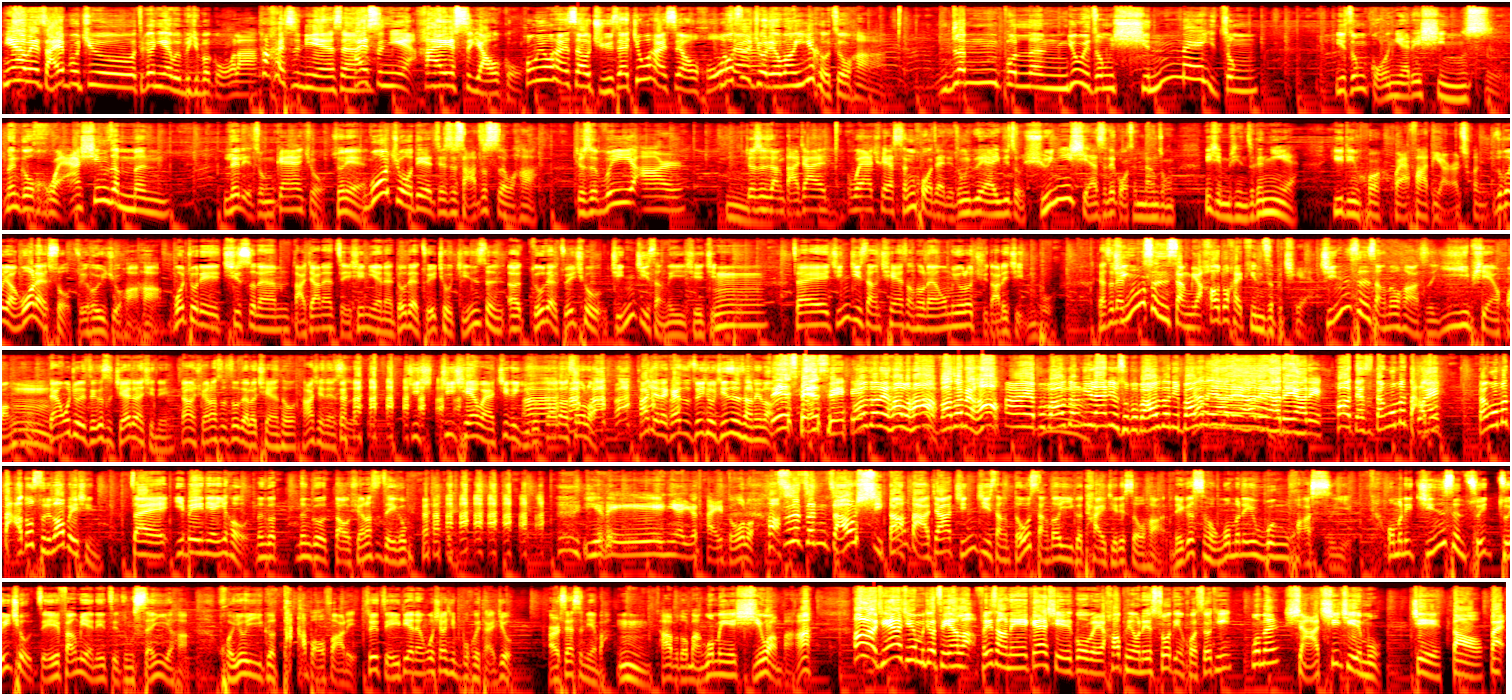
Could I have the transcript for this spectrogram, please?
年味再不久，这个年味不就不过啦？它还是年噻，还是年，还是要过。朋友还是要聚噻，酒还是要喝我只觉得往以后走哈，能不能有一种新的一种一种过年的形式，能够唤醒人们？的那种感觉，兄弟，我觉得这是啥子时候哈？就是 VR，嗯就是让大家完全生活在这种元宇宙、虚拟现实的过程当中。你信不信？这个年一定会焕发第二春。如果要我来说，最后一句话哈，我觉得其实呢，大家呢这些年呢都在追求精神，呃，都在追求经济上的一些进步。在经济上、钱上头呢，我们有了巨大的进步。但是呢精神上面好多还停滞不前，精神上头哈是一片荒芜。但我觉得这个是阶段性的。当然，轩老师走在了前头，他现在是 几几千万、几个亿都搞到手了，他现在开始追求精神上的了。是是是，包装的好不好？包装的好。哎呀，不包装你呢？你就说不包装你，包装的要得要得要得要得。好，但是当我们大，当我们大多数的老百姓在一百年以后能够能够到轩老师这个。一百年又太多了，好，只争朝夕。当大家经济上都上到一个台阶的时候，哈，那个时候我们的文化事业，我们的精神追追求这一方面的这种生意，哈，会有一个大爆发的。所以这一点呢，我相信不会太久，二三十年吧。嗯，差不多嘛，我们也希望吧。啊，好了，今天节目就这样了，非常的感谢各位好朋友的锁定和收听，我们下期节目接到拜，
